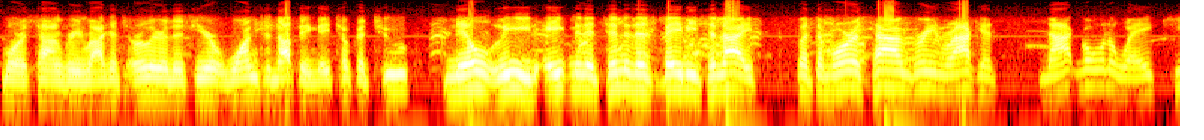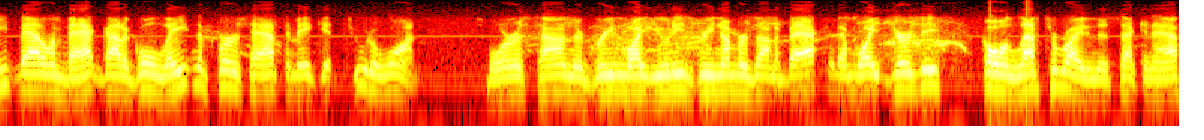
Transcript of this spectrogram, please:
Morristown Green Rockets earlier this year, 1 to nothing. They took a 2-0 lead eight minutes into this baby tonight, but the Morristown Green Rockets not going away, keep battling back, got a goal late in the first half to make it 2 to 1. Morristown, their green-white unis, green numbers on the back of them white jerseys, going left to right in the second half.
